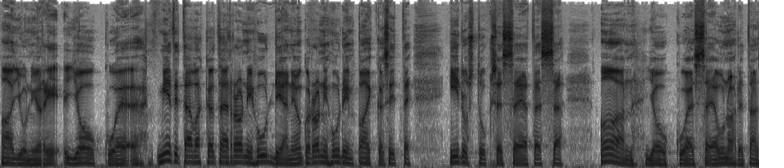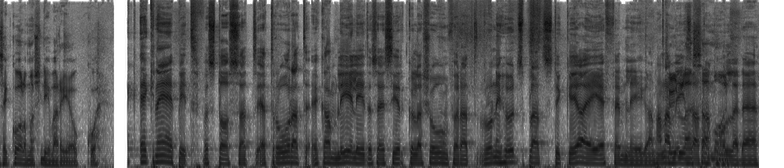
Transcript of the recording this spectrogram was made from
A-juniorijoukkue. Mietitään vaikka jotain Roni Hoodia, niin onko Roni Hoodin paikka sitten idustuksessa ja tässä Aan joukkueessa ja unohdetaan se kolmosdivarijoukkue? Är knepigt förstås. Att jag tror att det kan bli lite så cirkulation för att Ronny Hoods plats tycker jag är i FM-ligan. Han har visat att han håller där.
